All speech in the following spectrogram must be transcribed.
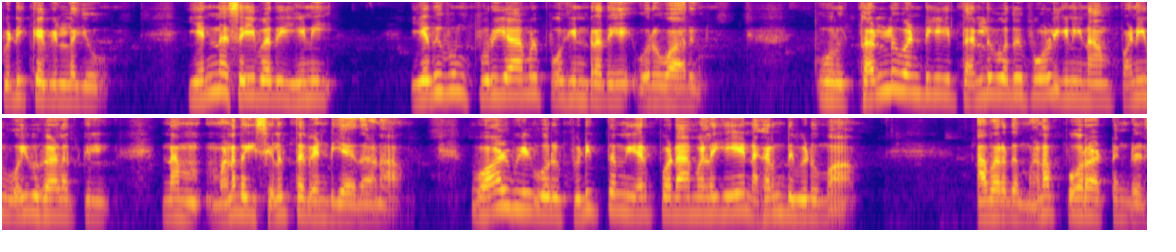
பிடிக்கவில்லையோ. என்ன செய்வது இனி? எதுவும் புரியாமல் போகின்றதே ஒருவாறு. ஒரு தள்ளு வண்டியை தள்ளுவது போல் இனி நாம் பணி ஓய்வு காலத்தில் நம் மனதை செலுத்த வேண்டியதானா? வாழ்வில் ஒரு பிடித்தம் ஏற்படாமலேயே நகர்ந்து விடுமா? அவரது மனப்போராட்டங்கள்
